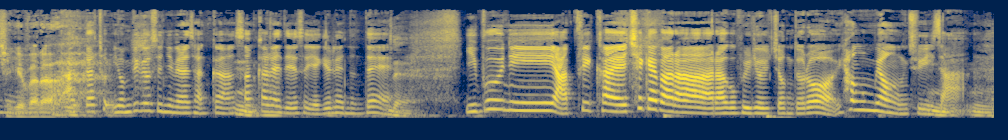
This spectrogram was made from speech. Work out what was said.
체게바라. 아까 토- 연비 교수님이랑 잠깐 상카라에 대해서 얘기를 했는데 네. 이분이 아프리카의 체게바라라고 불릴 정도로 혁명주의자. 음,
